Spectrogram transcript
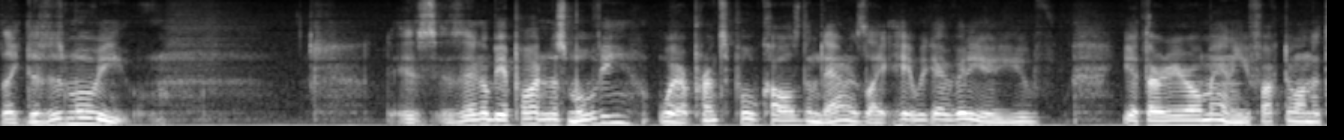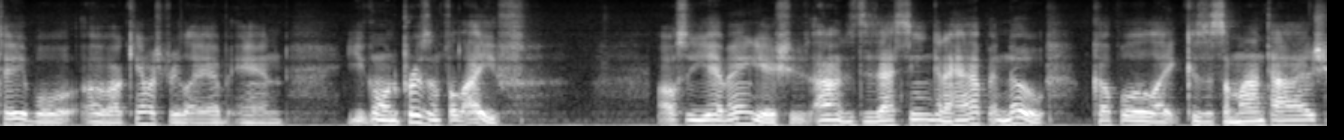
like, does this movie is is there gonna be a part in this movie where a principal calls them down and is like, "Hey, we got video. You, you're a 30 year old man and you fucked on the table of our chemistry lab, and you're going to prison for life. Also, you have anger issues. is that scene gonna happen? No. A couple of like, cause it's a montage.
